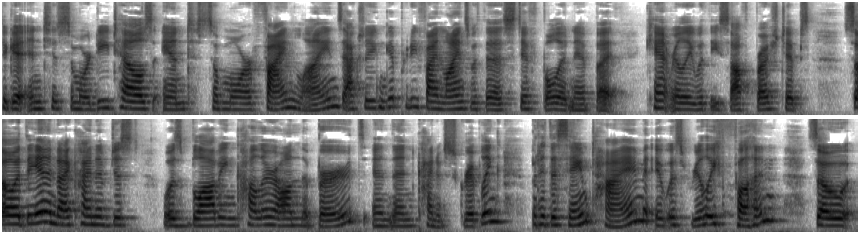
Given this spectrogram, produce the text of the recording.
to get into some more details and some more fine lines. Actually, you can get pretty fine lines with a stiff bullet nib, but can't really with these soft brush tips. So at the end, I kind of just was blobbing color on the birds and then kind of scribbling. But at the same time, it was really fun. So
